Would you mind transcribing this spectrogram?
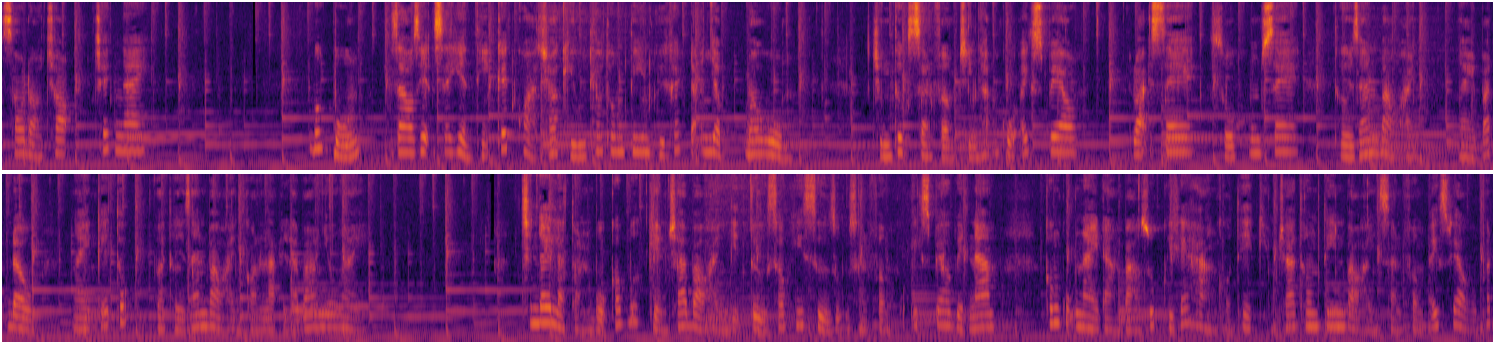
sau đó chọn check ngay. Bước 4. Giao diện sẽ hiển thị kết quả tra cứu theo thông tin quý khách đã nhập bao gồm chứng thực sản phẩm chính hãng của Expel, loại xe, số khung xe, thời gian bảo hành, ngày bắt đầu, ngày kết thúc và thời gian bảo hành còn lại là bao nhiêu ngày. Trên đây là toàn bộ các bước kiểm tra bảo hành điện tử sau khi sử dụng sản phẩm của Expel Việt Nam. Công cụ này đảm bảo giúp quý khách hàng có thể kiểm tra thông tin bảo hành sản phẩm Expel ở bất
